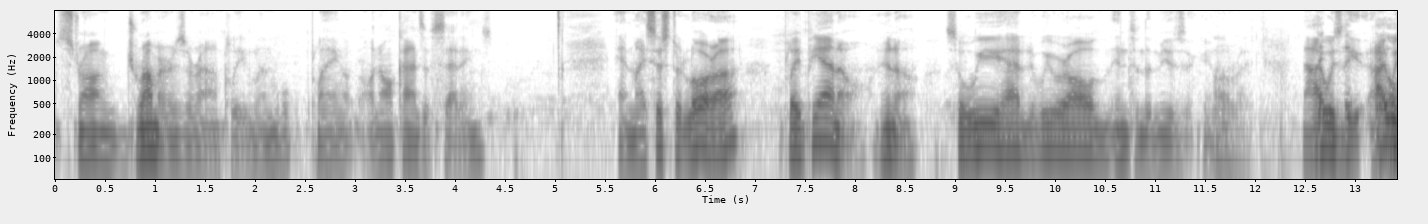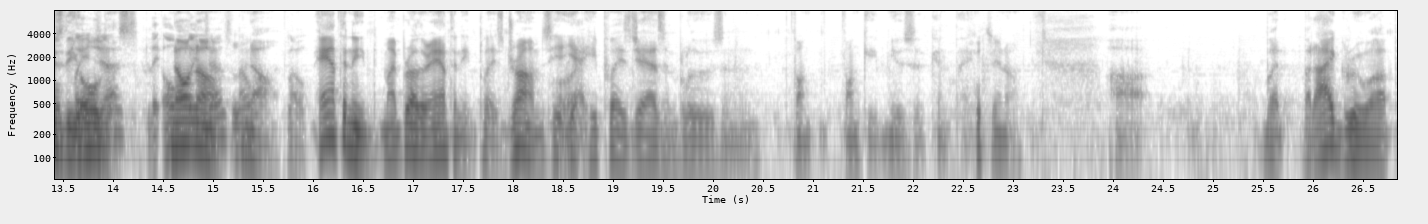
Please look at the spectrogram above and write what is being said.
strong drummers around Cleveland, playing on all kinds of settings. And my sister Laura played piano, you know. So we had we were all into the music, you know. All right. Now, I was they- the they I was the oldest. They no, play no, jazz? No? no, No. Anthony, my brother Anthony plays drums. He, All Yeah, he plays jazz and blues and funk, funky music and things, you know. Uh, but but I grew up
